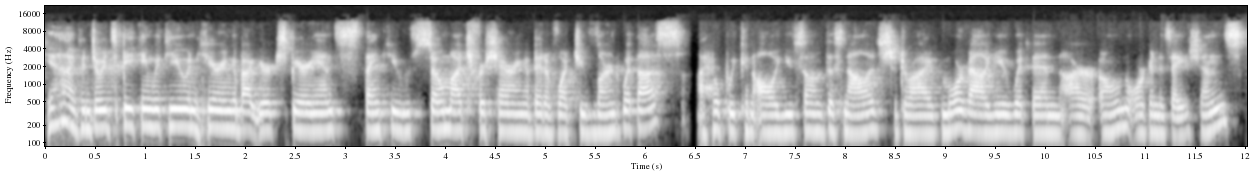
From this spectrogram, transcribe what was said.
Yeah, I've enjoyed speaking with you and hearing about your experience. Thank you so much for sharing a bit of what you've learned with us. I hope we can all use some of this knowledge to drive more value within our own organizations.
